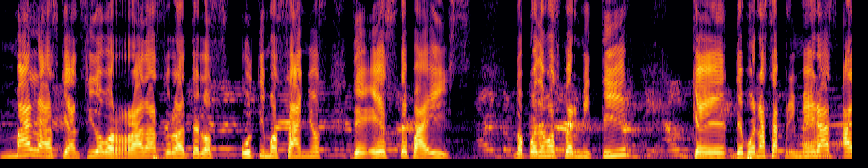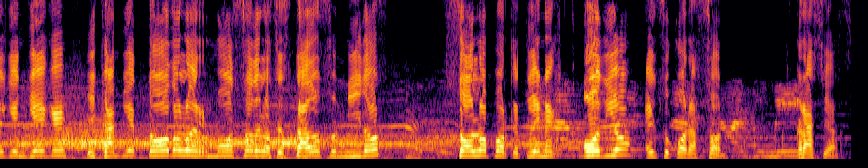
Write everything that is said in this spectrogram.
malas que han sido borradas durante los últimos años de este país. No podemos permitir que de buenas a primeras alguien llegue y cambie todo lo hermoso de los Estados Unidos solo porque tiene odio en su corazón. Gracias.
